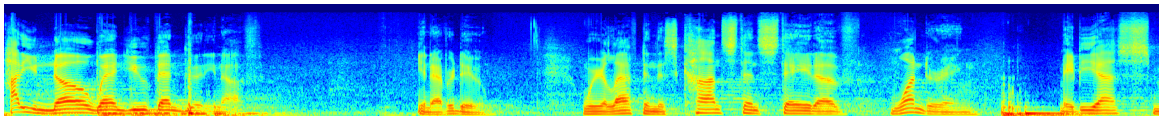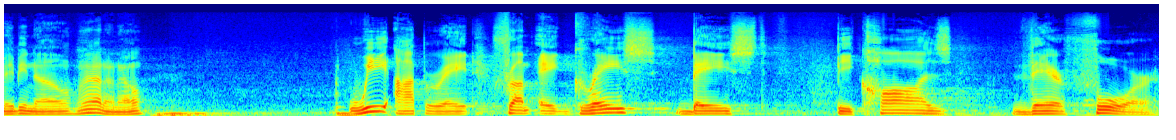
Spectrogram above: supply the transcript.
How do you know when you've been good enough? You never do. We're left in this constant state of wondering maybe yes, maybe no, I don't know we operate from a grace based because therefore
